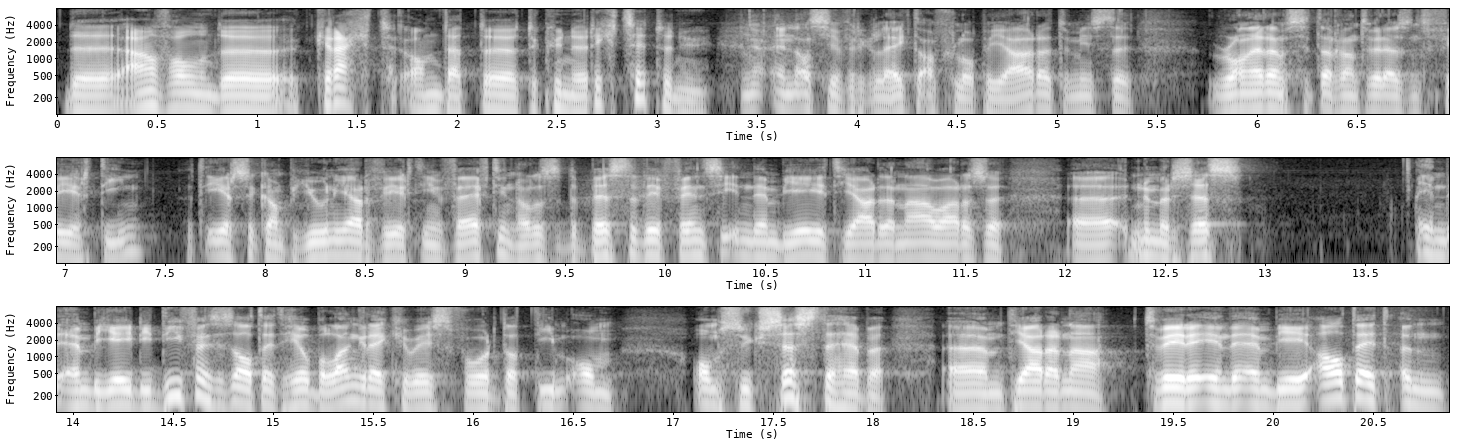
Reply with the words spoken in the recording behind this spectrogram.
de aanvallende kracht om dat te kunnen rechtzetten nu. Ja, en als je vergelijkt de afgelopen jaren, tenminste Ron Adams zit daar van 2014. Het eerste kampioenjaar, 14-15, hadden ze de beste defensie in de NBA. Het jaar daarna waren ze uh, nummer 6 in de NBA. Die defense is altijd heel belangrijk geweest voor dat team om, om succes te hebben. Um, het jaar daarna, tweede in de NBA, altijd een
